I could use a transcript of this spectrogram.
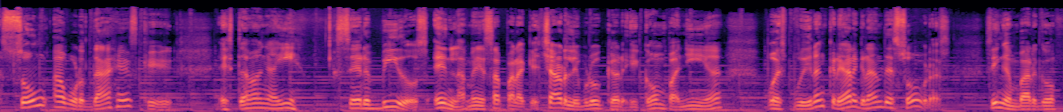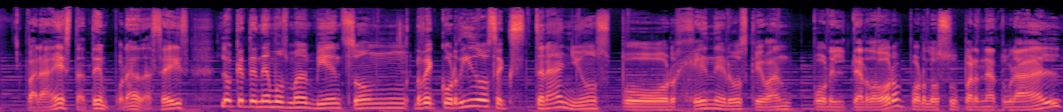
Son abordajes que estaban ahí servidos en la mesa para que Charlie Brooker y compañía pues pudieran crear grandes obras. Sin embargo, para esta temporada 6, lo que tenemos más bien son recorridos extraños por géneros que van por el terror, por lo supernatural,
